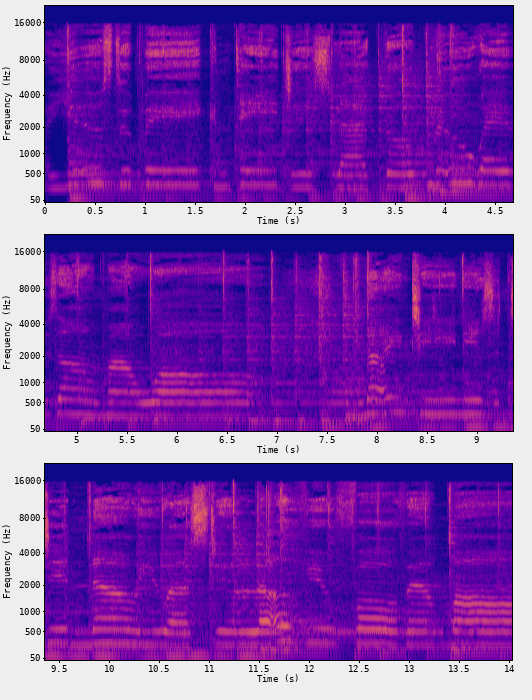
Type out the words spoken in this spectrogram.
I used to be contagious like the blue waves on my wall. For 19 years I didn't know you, I still love you for them all.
